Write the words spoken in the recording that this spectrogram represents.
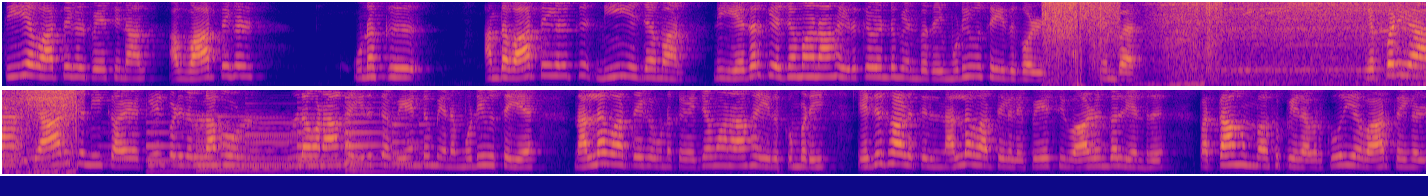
தீய வார்த்தைகள் பேசினால் அவ்வார்த்தைகள் உனக்கு அந்த வார்த்தைகளுக்கு நீ எஜமான் நீ எதற்கு எஜமானாக இருக்க வேண்டும் என்பதை முடிவு செய்து கொள் என்பர். எப்படியா யாருக்கு நீ க கீழ்ப்படிதலாக உள்ளவனாக இருக்க வேண்டும் என முடிவு செய்ய நல்ல வார்த்தைகள் உனக்கு எஜமானாக இருக்கும்படி எதிர்காலத்தில் நல்ல வார்த்தைகளை பேசி வாழுங்கள் என்று பத்தாம் வகுப்பில் அவர் கூறிய வார்த்தைகள்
